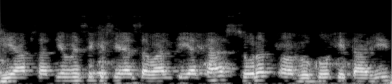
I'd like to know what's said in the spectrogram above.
جی آپ ساتھیوں میں سے کسی نے سوال کیا تھا؟ سورت اور رکو کی تعریف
